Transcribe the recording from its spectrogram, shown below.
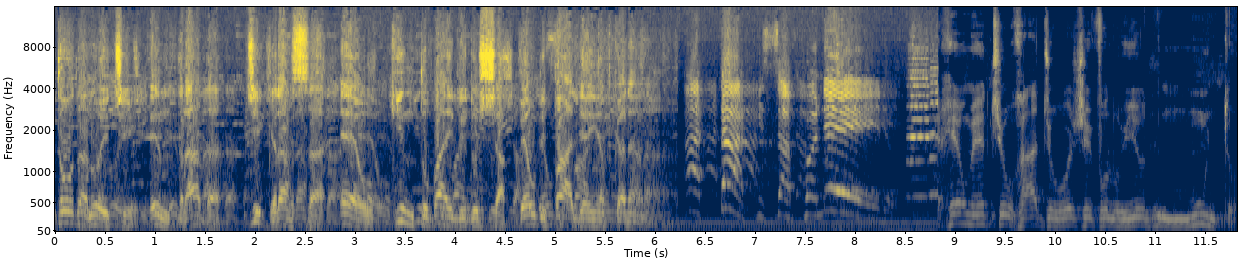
toda a noite. Entrada de graça. É o quinto baile do Chapéu de Palha em Apucarana. Realmente o rádio hoje evoluiu muito.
